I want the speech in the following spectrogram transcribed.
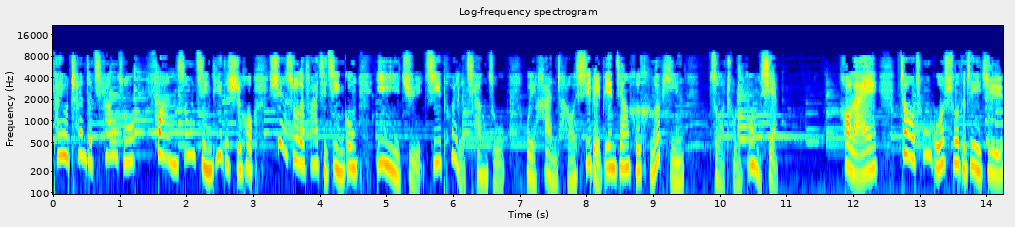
他又趁着羌族放松警惕的时候，迅速的发起进攻，一举击退了羌族，为汉朝西北边疆和和平做出了贡献。后来，赵充国说的这句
